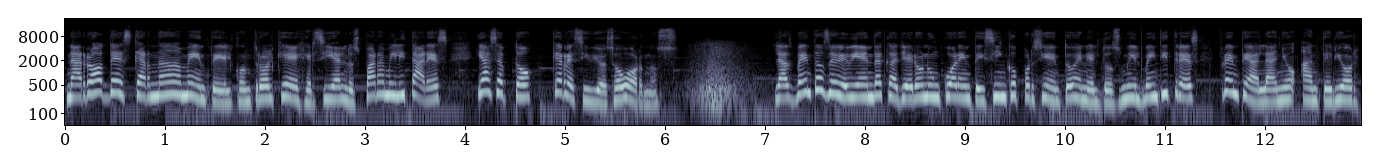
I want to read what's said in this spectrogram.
narró descarnadamente el control que ejercían los paramilitares y aceptó que recibió sobornos. Las ventas de vivienda cayeron un 45% en el 2023 frente al año anterior,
